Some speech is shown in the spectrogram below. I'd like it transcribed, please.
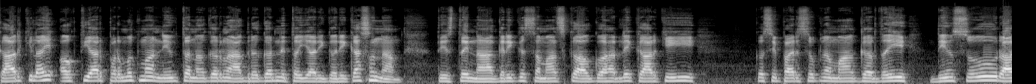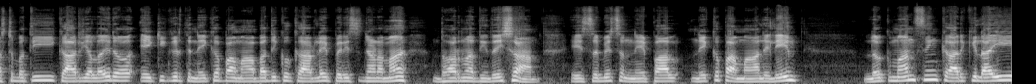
कार्कीलाई अख्तियार प्रमुखमा नियुक्त नगर्न आग्रह गर्ने तयारी गरेका छन्। त्यस्तै नागरिक समाजका अगुवाहरूले कार्की सिफारिस रोक्न माग गर्दै दिउँसो राष्ट्रपति कार्यालय र एकीकृत नेकपा माओवादीको कार्यालय पेरिस डाँडामा धर्ना दिँदैछ। यसैबीच नेपाल नेकपा माले लोकमान सिंह कार्कीलाई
